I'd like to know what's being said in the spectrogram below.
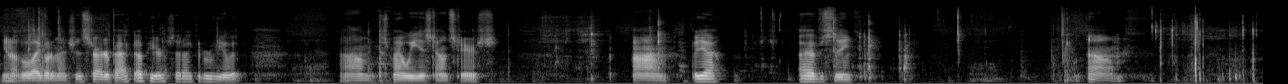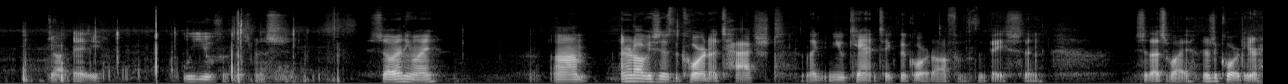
you know the Lego Dimensions starter pack up here so that I could review it. Um, because my Wii is downstairs. Um, but yeah, I obviously um, got a Wii U for Christmas. So anyway, um, and it obviously has the cord attached. Like you can't take the cord off of the base thing, so that's why there's a cord here.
